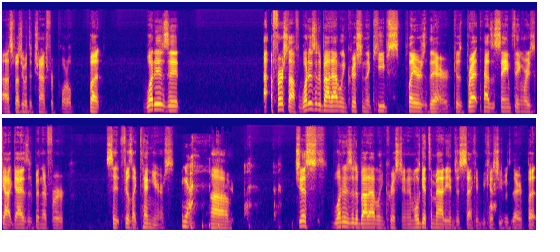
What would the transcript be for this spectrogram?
uh, especially with the transfer portal. But what is it? Uh, first off, what is it about Abilene Christian that keeps players there? Because Brette has the same thing where he's got guys that have been there for, say, it feels like 10 years. Yeah. Um, just what is it about Abilene Christian? And we'll get to Madi in just a second because she was there. But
